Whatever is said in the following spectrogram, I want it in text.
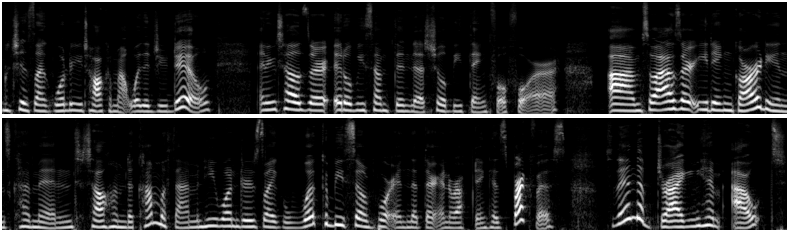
And she's like, What are you talking about? What did you do? And he tells her it'll be something that she'll be thankful for. Um, so as they're eating, guardians come in to tell him to come with them, and he wonders like what could be so important that they're interrupting his breakfast. So they end up dragging him out,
